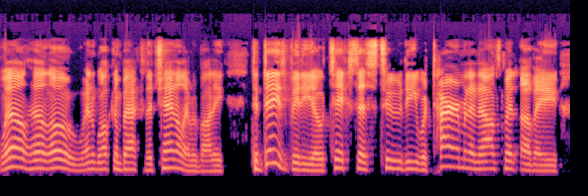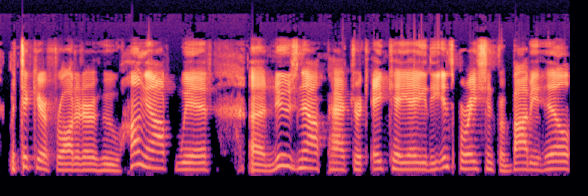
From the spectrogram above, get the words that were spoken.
Well, hello, and welcome back to the channel, everybody. Today's video takes us to the retirement announcement of a particular frauditor who hung out with uh, News Now Patrick, aka the inspiration for Bobby Hill,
